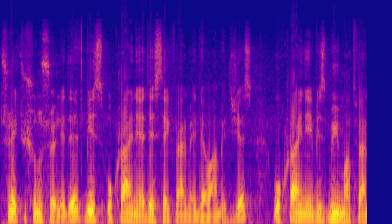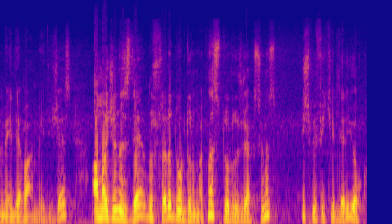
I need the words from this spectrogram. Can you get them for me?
sürekli şunu söyledi. Biz Ukrayna'ya destek vermeye devam edeceğiz. Ukrayna'ya biz mühimmat vermeye devam edeceğiz. Amacınız ne? Rusları durdurmak. Nasıl durduracaksınız? Hiçbir fikirleri yok.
